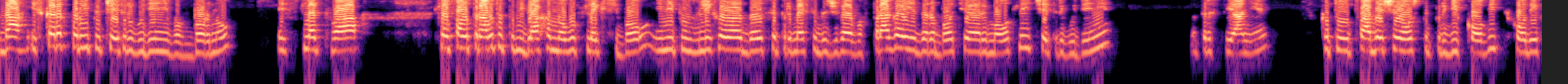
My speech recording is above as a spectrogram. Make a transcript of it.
Да, изкарах първите 4 години в Бърно и след това след това от работата ми бяха много флексибъл и ми позволиха да се преместя да живея в Прага и да работя ремонтли 4 години от разстояние. Като това беше още преди COVID, ходих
